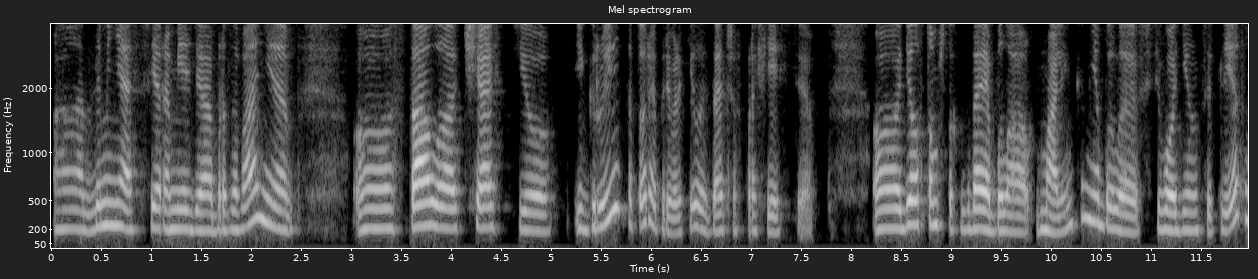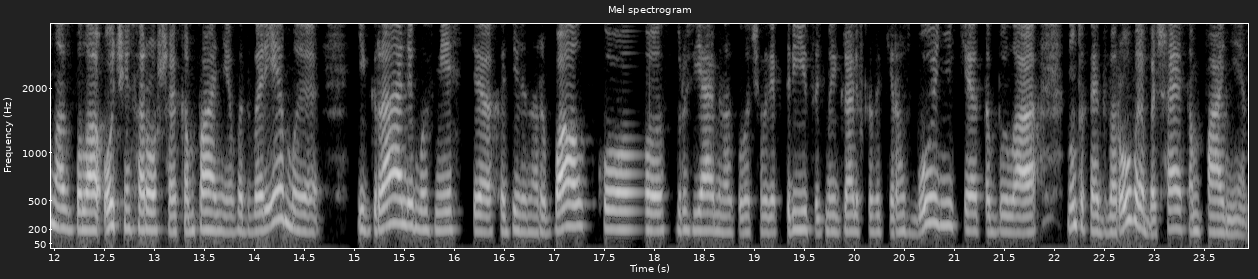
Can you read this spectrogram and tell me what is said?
А, для меня сфера медиаобразования э, стала частью игры, которая превратилась дальше в профессию. Э, дело в том, что когда я была маленькой, мне было всего 11 лет, у нас была очень хорошая компания во дворе, мы играли, мы вместе ходили на рыбалку с друзьями, у нас было человек 30, мы играли в казаки-разбойники, это была, ну, такая дворовая большая компания.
